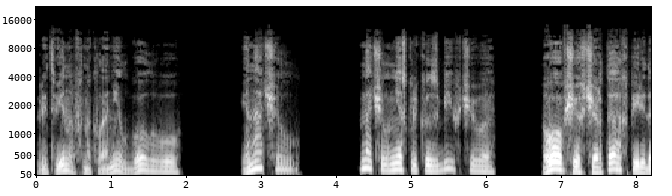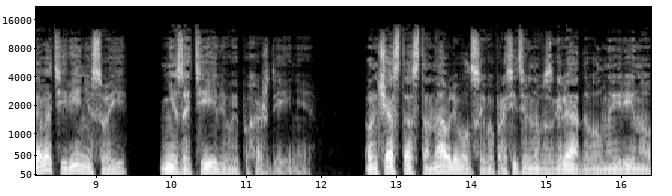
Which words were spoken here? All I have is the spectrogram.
Литвинов наклонил голову и начал, начал несколько сбивчиво, в общих чертах передавать Ирине свои незатейливые похождения. Он часто останавливался и вопросительно взглядывал на Ирину,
